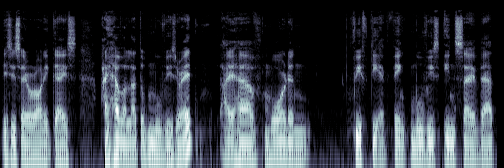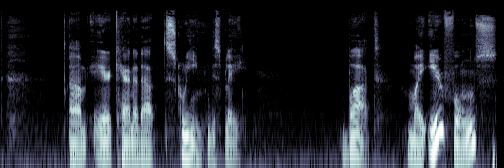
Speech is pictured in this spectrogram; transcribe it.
this is ironic guys i have a lot of movies right i have more than 50 i think movies inside that um, air canada screen display but my earphones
